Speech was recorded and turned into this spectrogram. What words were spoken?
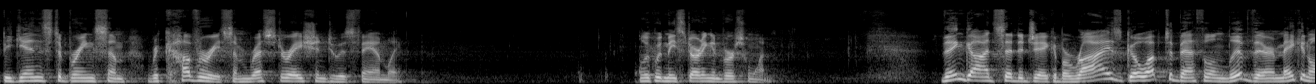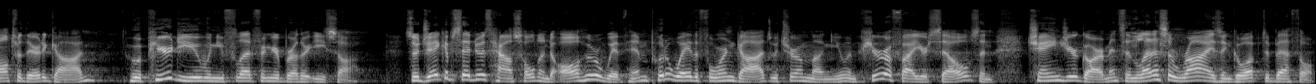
begins to bring some recovery, some restoration to his family. Look with me starting in verse 1. Then God said to Jacob, Arise, go up to Bethel and live there and make an altar there to God, who appeared to you when you fled from your brother Esau. So Jacob said to his household and to all who were with him, Put away the foreign gods which are among you, and purify yourselves, and change your garments, and let us arise and go up to Bethel.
